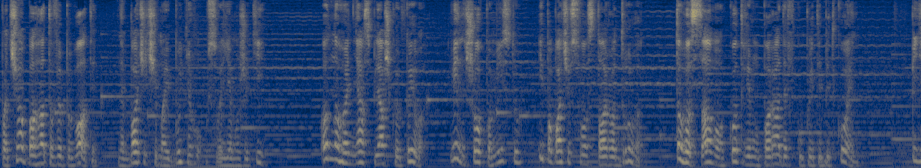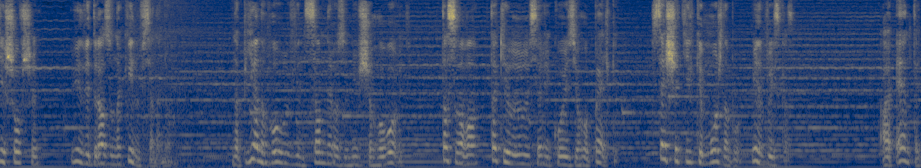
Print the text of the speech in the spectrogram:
Почав багато випивати, не бачачи майбутнього у своєму житті. Одного дня з пляшкою пива він йшов по місту і побачив свого старого друга, того самого, котрий йому порадив купити біткоін. Підійшовши, він відразу накинувся на нього. На п'яну голову він сам не розумів, що говорить, та слова так і лилися рікою з його пельки. Все, що тільки можна було, він висказав. А Ентоні,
